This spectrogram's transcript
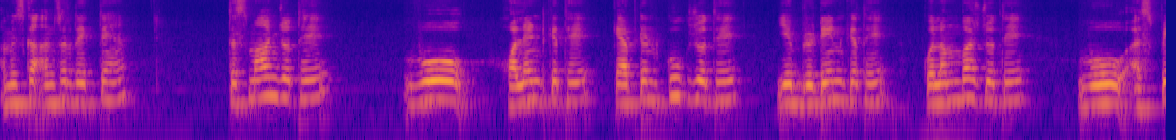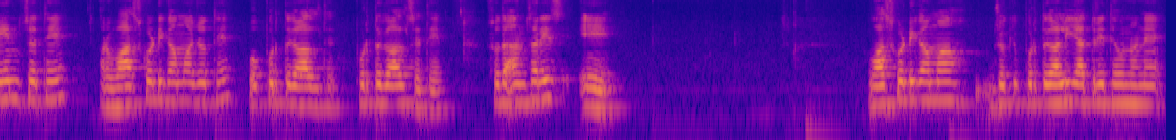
हम इसका आंसर देखते हैं। तस्मान जो थे वो हॉलैंड के थे, कैप्टन कुक जो थे, ये ब्रिटेन के थे, कोलंबस जो थे, वो स्पेन से थे और वास्को डिगामा जो थे, वो पुर्तगाल थे, पुर्तगाल से थे। So the answer is A Vasco da Gama जो कि पुर्तगाली यात्री थे, उन्होंने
